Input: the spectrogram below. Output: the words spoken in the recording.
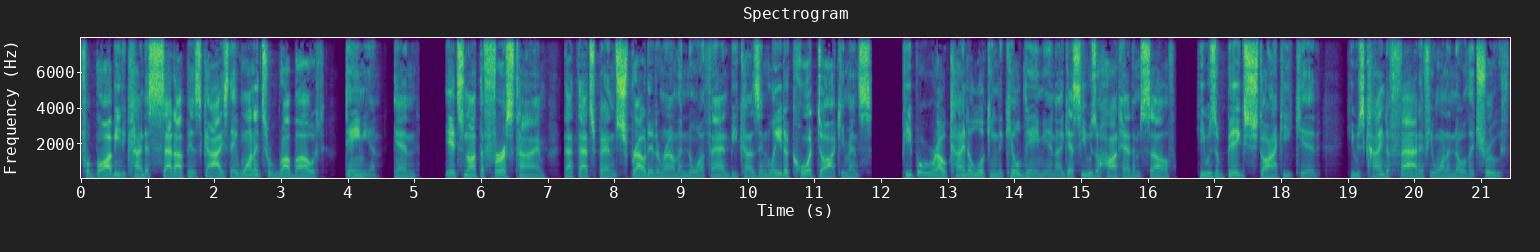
for Bobby to kind of set up his guys. They wanted to rub out Damien. And it's not the first time that that's been sprouted around the North End because in later court documents, people were out kind of looking to kill Damien. I guess he was a hothead himself. He was a big, stocky kid. He was kind of fat, if you want to know the truth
